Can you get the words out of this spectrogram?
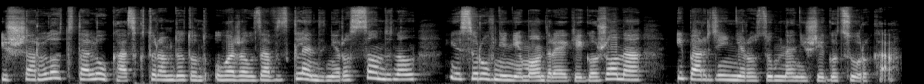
iż Charlotta Lucas, którą dotąd uważał za względnie rozsądną, jest równie niemądra jak jego żona i bardziej nierozumna niż jego córka.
